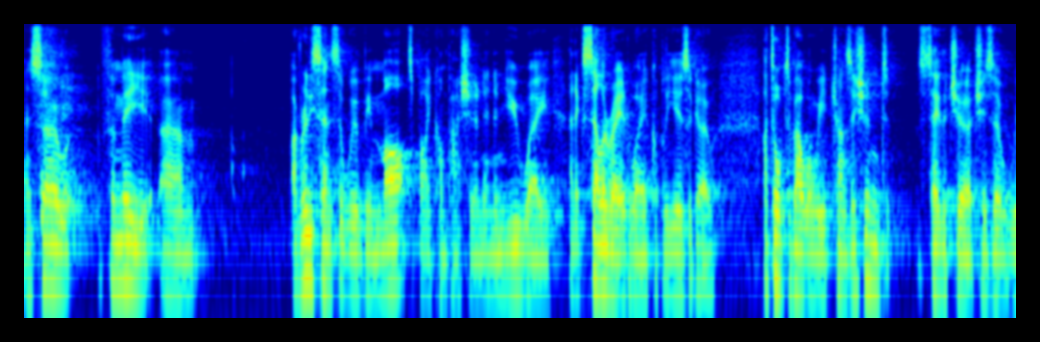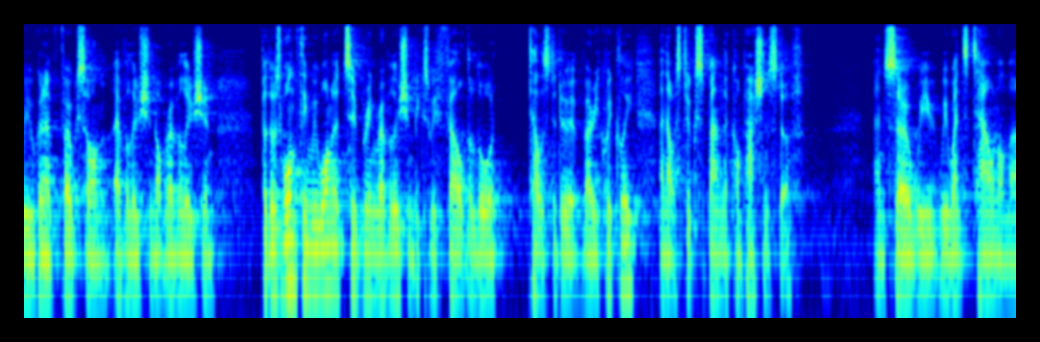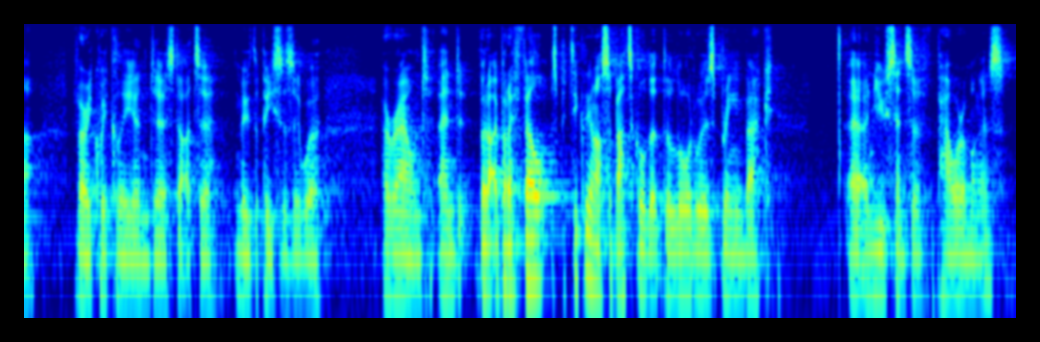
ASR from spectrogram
and so for me, um, I really sense that we've been marked by compassion in a new way, an accelerated way a couple of years ago. I talked about when we transitioned take the church is that we were going to focus on evolution, not revolution. But there was one thing we wanted to bring revolution because we felt the Lord tell us to do it very quickly, and that was to expand the compassion stuff. And so we, we went to town on that very quickly and uh, started to move the pieces, as it were around. And but I but I felt particularly on our sabbatical that the Lord was bringing back a new sense of power among us.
